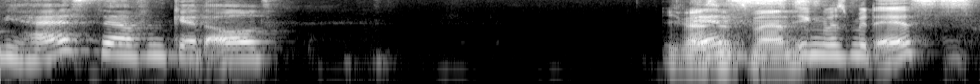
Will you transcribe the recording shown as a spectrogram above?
wie heißt der von Get Out? ich weiß S, nicht, meinst. Irgendwas mit S.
